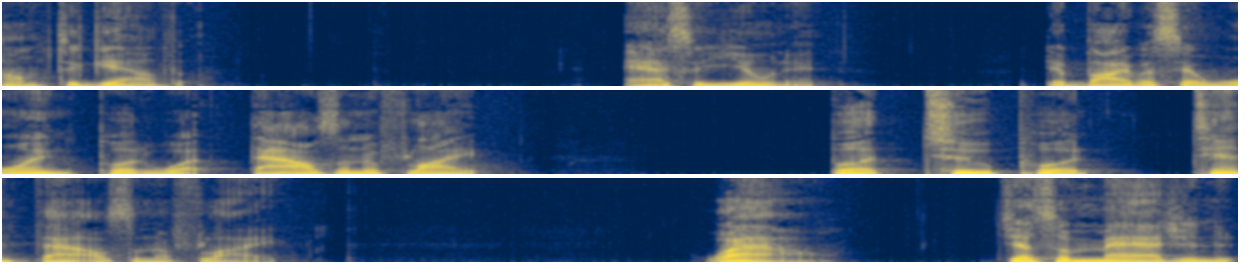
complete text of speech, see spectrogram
come together as a unit. The Bible said one put what thousand of flight, but two put ten thousand of flight. Wow. Just imagine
